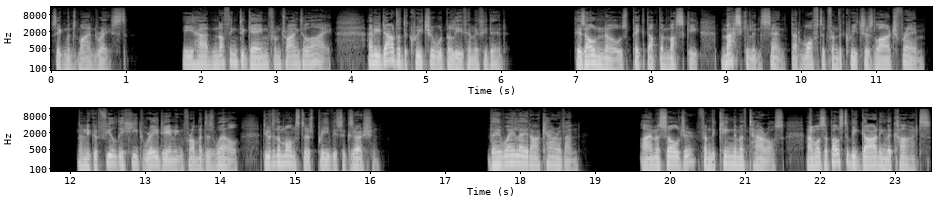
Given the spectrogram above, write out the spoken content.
Sigmund's mind raced. He had nothing to gain from trying to lie, and he doubted the creature would believe him if he did. His own nose picked up the musky, masculine scent that wafted from the creature's large frame, and he could feel the heat radiating from it as well, due to the monster's previous exertion. They waylaid our caravan. I am a soldier from the kingdom of Taros, and was supposed to be guarding the carts.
